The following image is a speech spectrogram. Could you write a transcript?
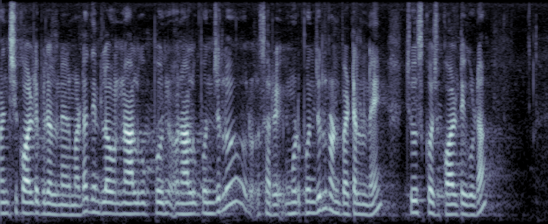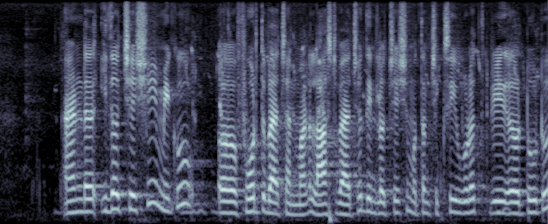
మంచి క్వాలిటీ పిల్లలు ఉన్నాయి అనమాట దీంట్లో నాలుగు పుంజు నాలుగు పుంజులు సారీ మూడు పుంజులు రెండు పెట్టెలు ఉన్నాయి చూసుకోవచ్చు క్వాలిటీ కూడా. అండ్ uh, ఇది వచ్చేసి మీకు ఫోర్త్ బ్యాచ్ అనమాట లాస్ట్ బ్యాచ్ దీంట్లో వచ్చేసి మొత్తం చిక్స్ ఇవి కూడా three two to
